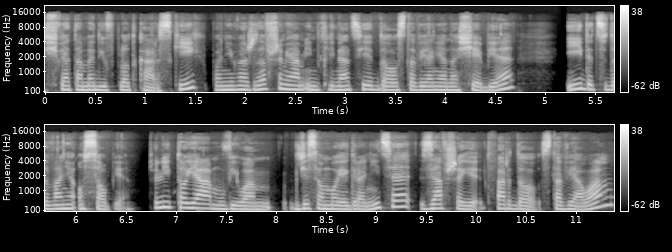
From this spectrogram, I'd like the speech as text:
świata mediów plotkarskich, ponieważ zawsze miałam inklinację do stawiania na siebie i decydowania o sobie. Czyli to ja mówiłam, gdzie są moje granice, zawsze je twardo stawiałam.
